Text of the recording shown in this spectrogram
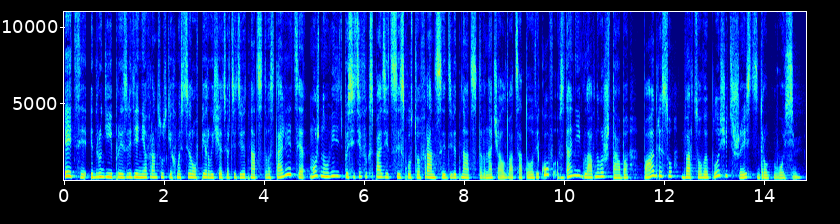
Эти и другие произведения французских мастеров первой четверти XIX столетия можно увидеть, посетив экспозиции искусства Франции XIX – начала XX веков в здании главного штаба по адресу Дворцовая площадь 6, дробь 8.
